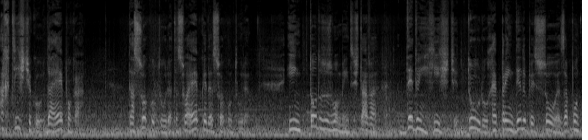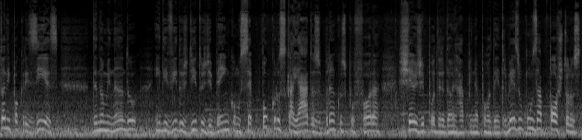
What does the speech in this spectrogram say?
artístico da época da sua cultura, da sua época e da sua cultura. E em todos os momentos estava dedo em riste, duro, repreendendo pessoas, apontando hipocrisias, denominando indivíduos ditos de bem como sepulcros caiados, brancos por fora, cheios de podridão e rapina por dentro. Mesmo com os apóstolos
